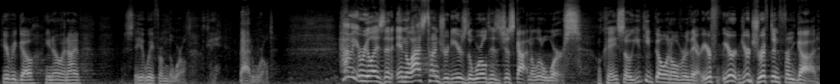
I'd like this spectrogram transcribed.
Here we go, you know, and I'm, stay away from the world, okay? Bad world. How many of you realize that in the last 100 years, the world has just gotten a little worse? Okay, so you keep going over there. You're, you're, you're drifting from God.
